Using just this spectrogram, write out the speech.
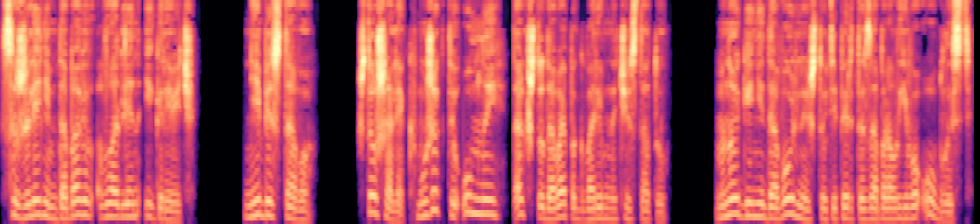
С сожалением добавил Владлен Игоревич. Не без того. Что ж, Олег, мужик ты умный, так что давай поговорим на чистоту. Многие недовольны, что теперь ты забрал его область,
